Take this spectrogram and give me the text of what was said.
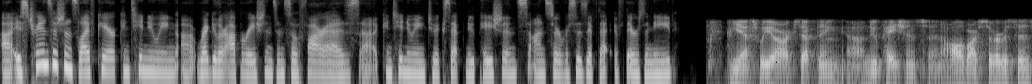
Uh, is Transitions Life Care continuing uh, regular operations insofar as uh, continuing to accept new patients on services if that if there's a need? Yes, we are accepting uh, new patients in all of our services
